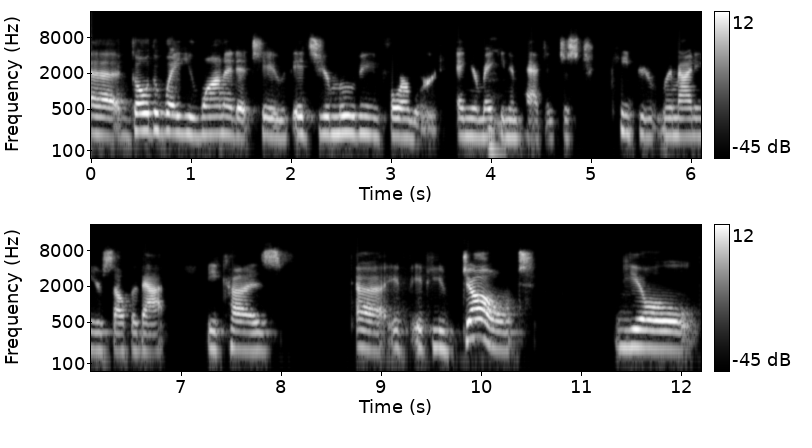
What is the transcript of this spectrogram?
uh, go the way you wanted it to, it's you're moving forward and you're making mm-hmm. impact and just keep you reminding yourself of that because uh, if, if you don't, you'll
